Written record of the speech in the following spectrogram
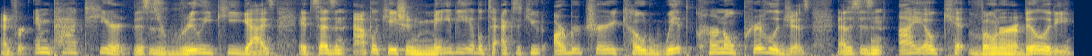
And for impact here, this is really key, guys. It says an application may be able to execute arbitrary code with kernel privileges. Now, this is an IOKit vulnerability,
